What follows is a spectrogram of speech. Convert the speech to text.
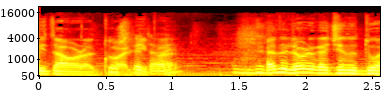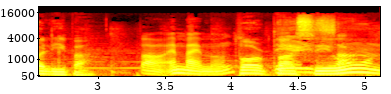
Rita Ora Dua Lipa. Edhe Lori ka qenë Dua Lipa. Po, e mbaj mend. Por pasi un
